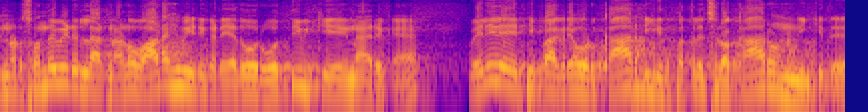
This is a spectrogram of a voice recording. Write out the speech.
என்னோட சொந்த வீடு இல்லாட்டினாலும் வாடகை வீடு கிடையாது ஒரு ஒத்திவிக்கு நான் இருக்கேன். வெளியில் எட்டி பார்க்குறேன் ஒரு கார் நிற்கிது பத்து லட்ச ரூபா கார் ஒன்று நிற்கிது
